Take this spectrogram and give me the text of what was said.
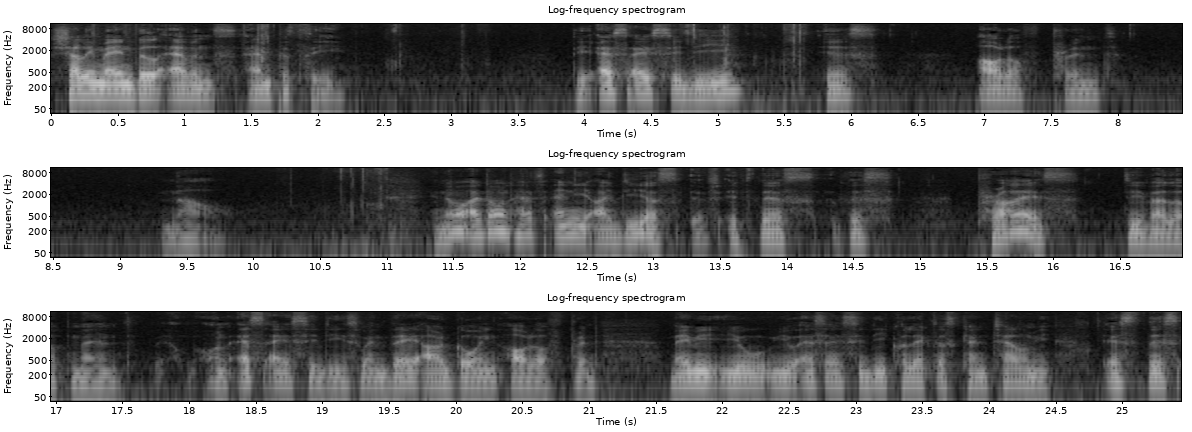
Shelly Manne, Bill Evans, Empathy. The SACD is out of print now. You know, I don't have any ideas if, if there's this price development on SACDs when they are going out of print. Maybe you, you SACD collectors can tell me, is this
